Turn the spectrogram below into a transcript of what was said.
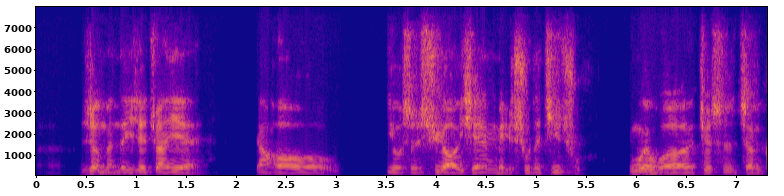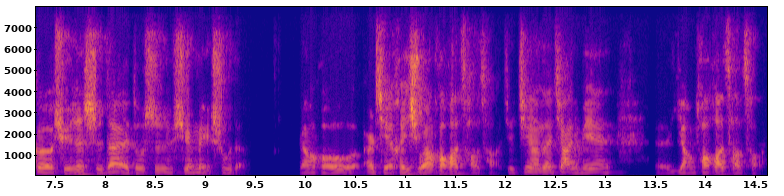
呃热门的一些专业，然后。又是需要一些美术的基础，因为我就是整个学生时代都是学美术的，然后而且很喜欢花花草草，就经常在家里面呃养花花草草，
